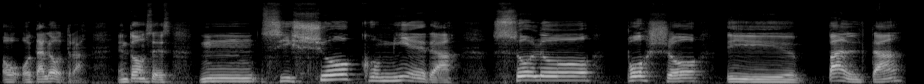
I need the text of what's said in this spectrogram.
o, tal otra. Entonces, mm, si yo comiera solo pollo y palta,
